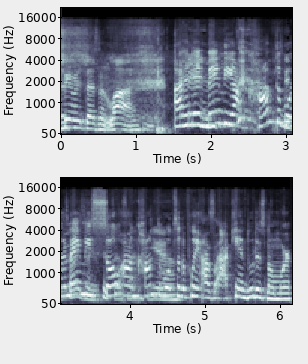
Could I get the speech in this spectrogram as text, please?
spirit doesn't lie. I and mean, it made me uncomfortable. It it, made me so uncomfortable Yeah. to the point I was like, I can't do this no more.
